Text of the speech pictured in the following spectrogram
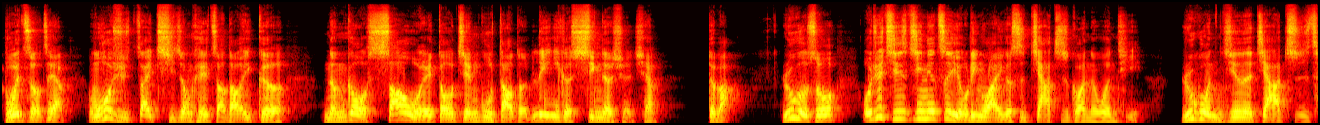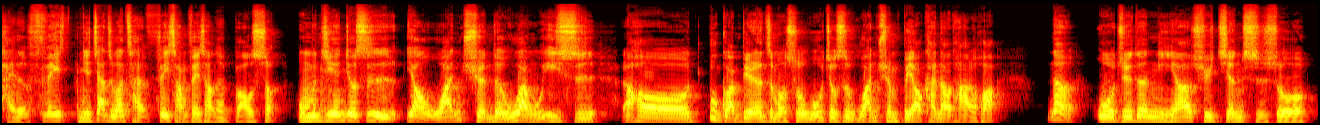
不会只有这样，我们或许在其中可以找到一个能够稍微都兼顾到的另一个新的选项，对吧？如果说，我觉得其实今天这有另外一个是价值观的问题。如果你今天的价值踩的非，你的价值观踩的非常非常的保守，我们今天就是要完全的万无一失，然后不管别人怎么说，我就是完全不要看到他的话，那我觉得你要去坚持说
